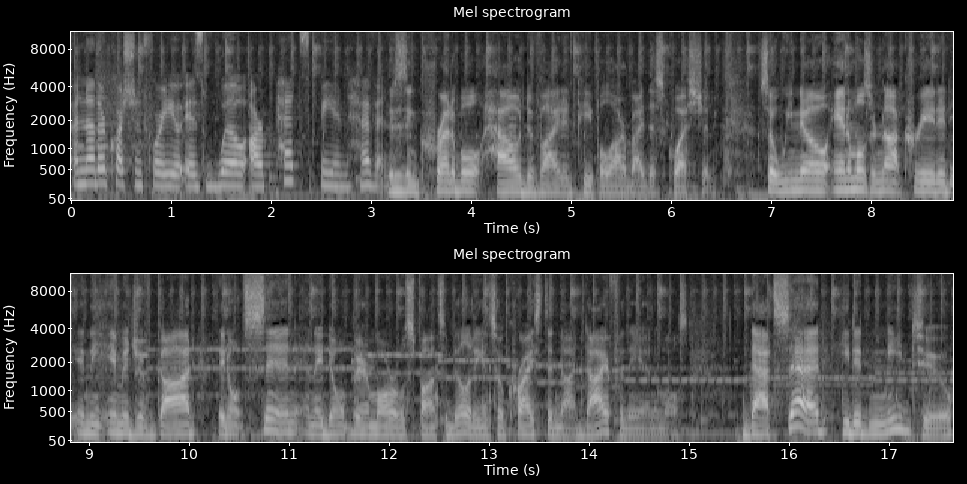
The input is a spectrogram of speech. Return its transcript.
Another question for you is Will our pets be in heaven? It is incredible how divided people are by this question. So we know animals are not created in the image of God. They don't sin and they don't bear moral responsibility. And so Christ did not die for the animals. That said, he didn't need to.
